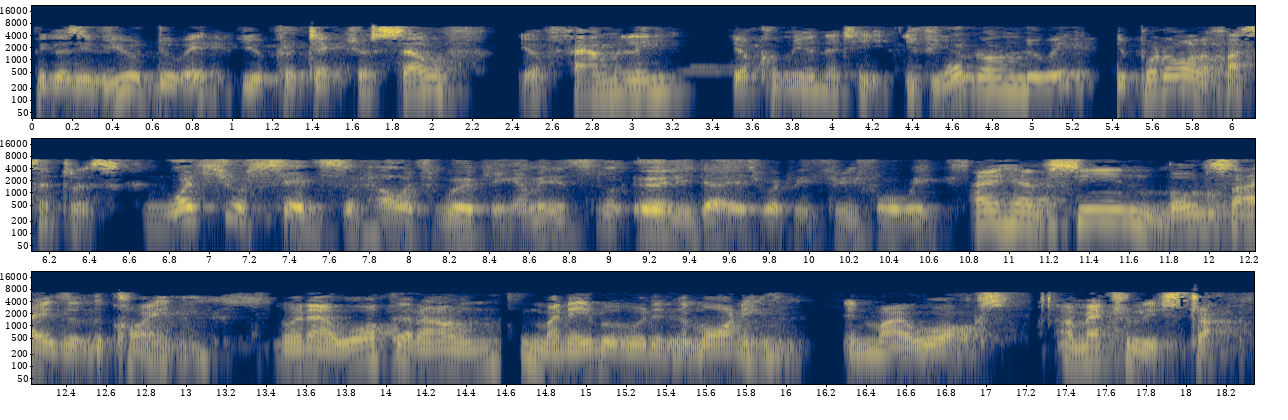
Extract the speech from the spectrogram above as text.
Because if you do it, you protect yourself, your family, your community. If you don't do it, you put all of us at risk. What's your sense of how it's working? I mean, it's still early days, what we, three, four weeks. I have seen both sides of the coin. When I walk around my neighborhood in the morning, in my walks, I'm actually struck.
